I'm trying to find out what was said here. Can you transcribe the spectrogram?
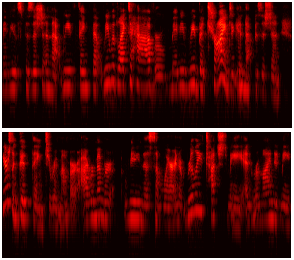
maybe this position that we think that we would like to have, or maybe we've been trying to get Mm-hmm. that position, here's a good thing to remember. I remember reading this somewhere and it really touched me and reminded me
